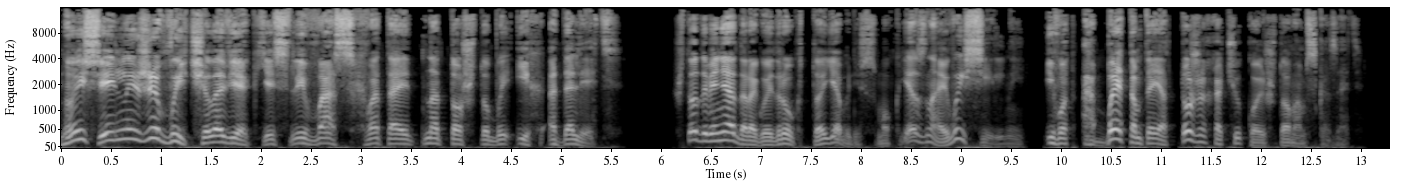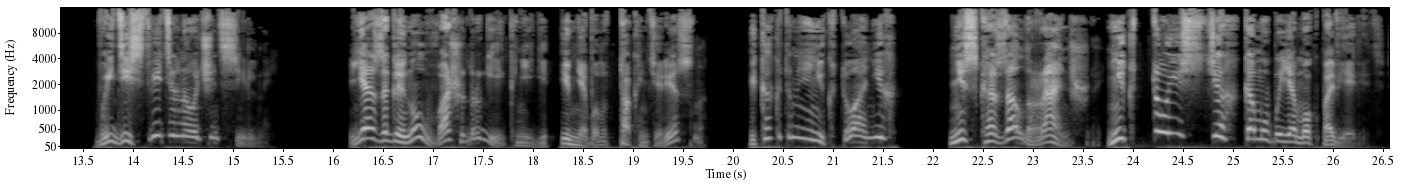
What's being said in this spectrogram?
Ну и сильный же вы человек, если вас хватает на то, чтобы их одолеть. Что до меня, дорогой друг, то я бы не смог. Я знаю, вы сильный. И вот об этом-то я тоже хочу кое-что вам сказать. Вы действительно очень сильный. Я заглянул в ваши другие книги, и мне было так интересно. И как это мне никто о них не сказал раньше? Никто из тех, кому бы я мог поверить.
